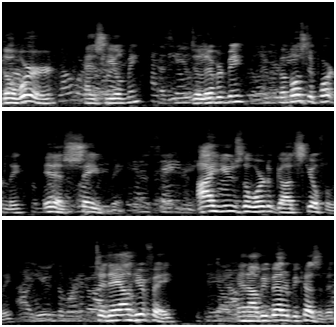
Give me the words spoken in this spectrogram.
The Word has healed me, delivered me, but most importantly, it has saved me. I use the Word of God skillfully. Today I'll hear faith, and I'll be better because of it.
